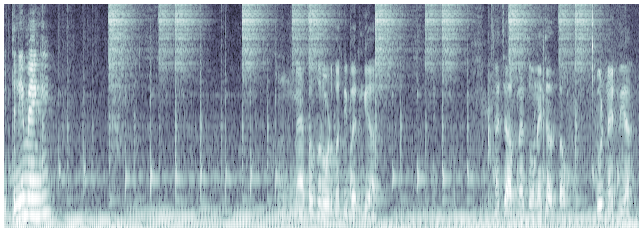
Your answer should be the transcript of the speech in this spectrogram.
इतनी महँगी? हम्म, मैं तो करोड़पति बन गया। अच्छा अब मैं सोने चलता हूँ। गुड नाइट भैया।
